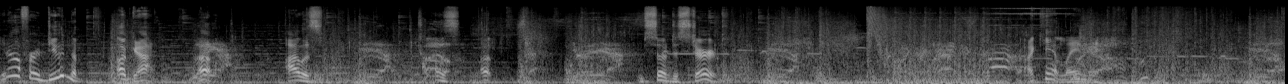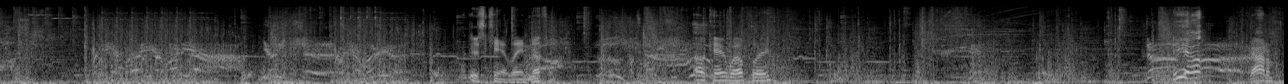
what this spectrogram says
You know, for a dude in a oh god, oh, I was, I was, uh, I'm so disturbed. I can't land it. I just can't land nothing. Okay, well played. Yeah, got him.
